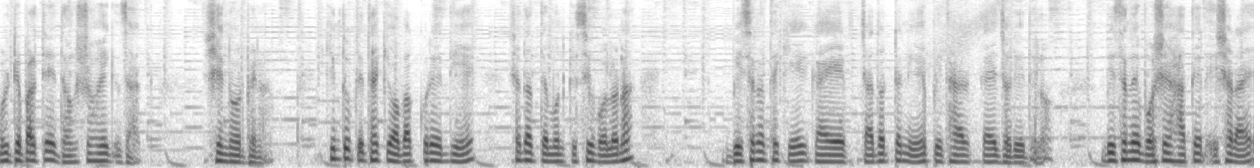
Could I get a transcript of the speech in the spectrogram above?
উল্টে পাল্টে ধ্বংস হয়ে যাক, সে নড়বে না। কিন্তু পৃথাকে অবাক করে দিয়ে সাদা তেমন কিছুই বলো না। বিছানা থেকে গায়ের চাদরটা নিয়ে পৃথার গায়ে জড়িয়ে দিল। বিছানায় বসে হাতের ইশারায়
